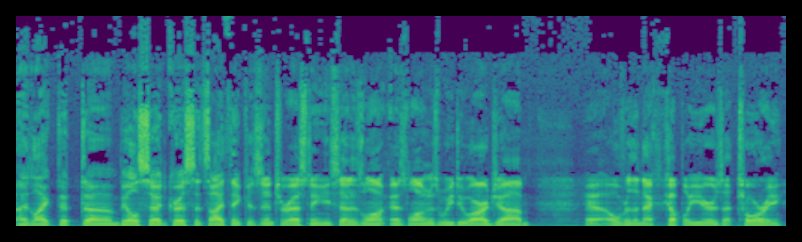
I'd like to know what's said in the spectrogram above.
I like that uh, Bill said, Chris, that I think is interesting. He said as long as long as we do our job uh, over the next couple of years at Torrey,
